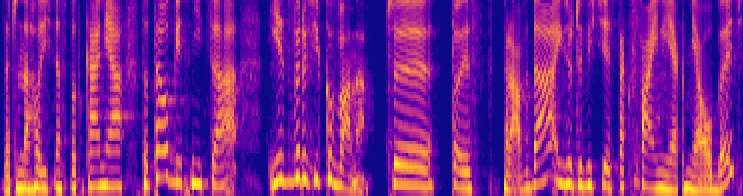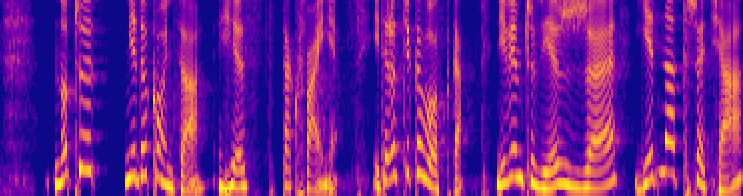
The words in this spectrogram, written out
zaczyna chodzić na spotkania, to ta obietnica jest weryfikowana. Czy to jest prawda i rzeczywiście jest tak fajnie, jak miało być? No, czy nie do końca jest tak fajnie. I teraz ciekawostka. Nie wiem, czy wiesz, że jedna trzecia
